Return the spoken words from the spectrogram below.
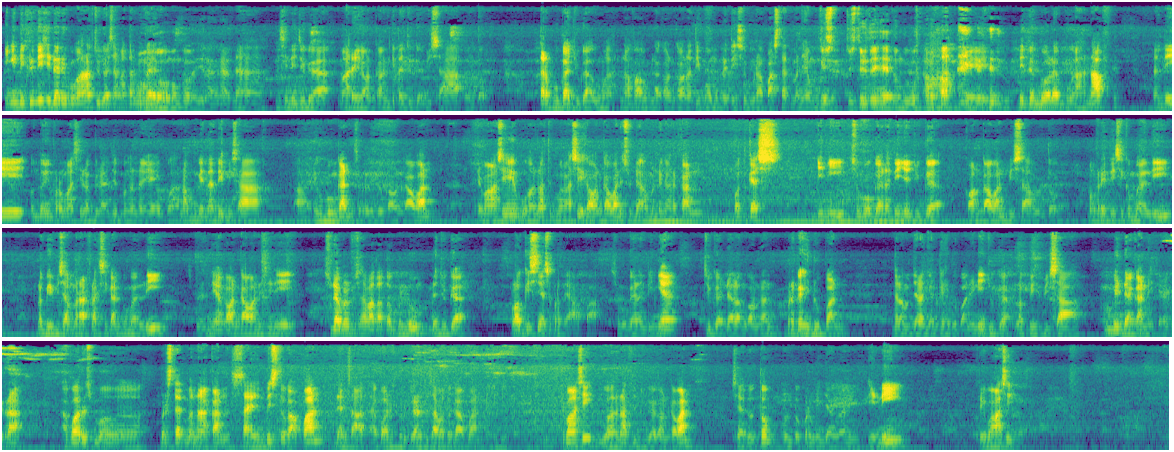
ingin dikritisi dari Bung Ahnaf juga sangat terbuka ya monggo Bung. monggo silakan Nah, di sini juga mari kawan-kawan kita juga bisa untuk terbuka juga Bung Ahnaf apabila kawan-kawan nanti mau mengkritisi beberapa statement yang mungkin Just- justru itu saya tunggu Oh, Oke, ditunggu oleh Bung Ahnaf. Nanti untuk informasi lebih lanjut mengenai Bung Ahnaf mungkin nanti bisa uh, dihubungkan seperti itu kawan-kawan. Terima kasih Bung Ahnaf, terima kasih kawan-kawan yang sudah mendengarkan podcast ini. Semoga nantinya juga kawan-kawan bisa untuk mengkritisi kembali, lebih bisa merefleksikan kembali. Sebenarnya kawan-kawan di sini sudah berfilsafat atau belum dan juga logisnya seperti apa. Semoga nantinya juga dalam kawan-kawan berkehidupan dalam menjalankan kehidupan ini juga lebih bisa membedakan nih kira-kira aku harus me- berstatement akan saintis tuh kapan dan saat aku harus berpikiran filsafat tuh kapan kayak gitu. Terima kasih Bu Hanaf dan juga kawan-kawan. Saya tutup untuk perbincangan ini. Terima kasih.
